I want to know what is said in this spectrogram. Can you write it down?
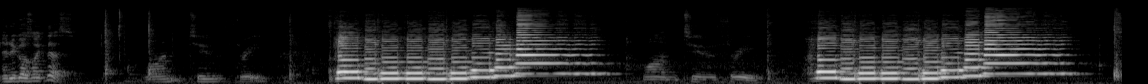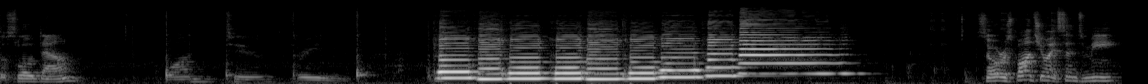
And it goes like this. One, two, three. One, two, three. So slow down. One, two, three. So a response you might send to me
